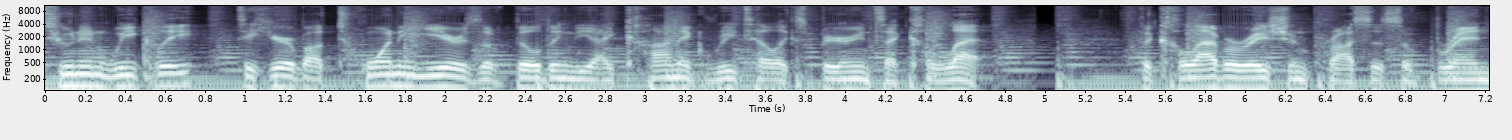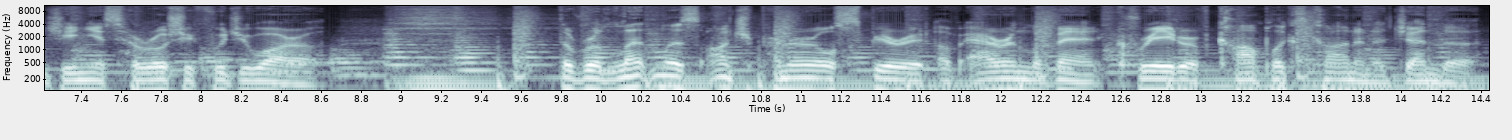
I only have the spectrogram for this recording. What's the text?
Tune in weekly to hear about 20 years of building the iconic retail experience at Colette the collaboration process of brand genius Hiroshi Fujiwara, the relentless entrepreneurial spirit of Aaron Levant, creator of ComplexCon and Agenda,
